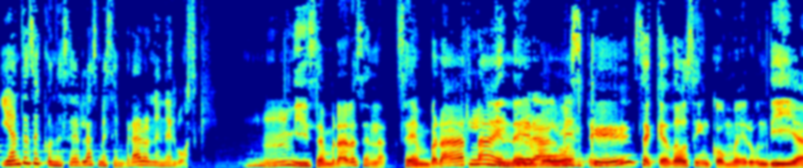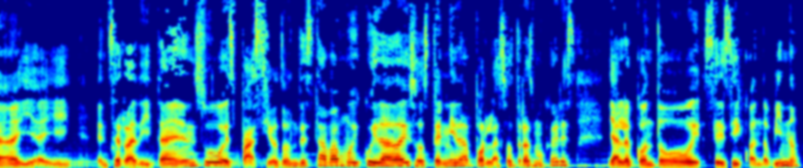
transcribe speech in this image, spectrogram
Y antes de conocerlas me sembraron en el bosque. Y en la, sembrarla en el bosque, se quedó sin comer un día y ahí encerradita en su espacio, donde estaba muy cuidada y sostenida por las otras mujeres. Ya lo contó Ceci cuando vino.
